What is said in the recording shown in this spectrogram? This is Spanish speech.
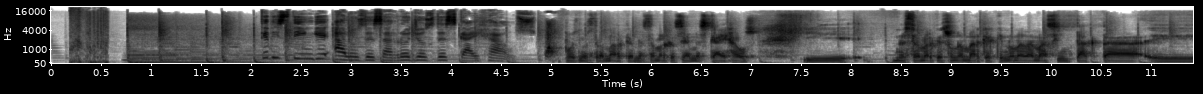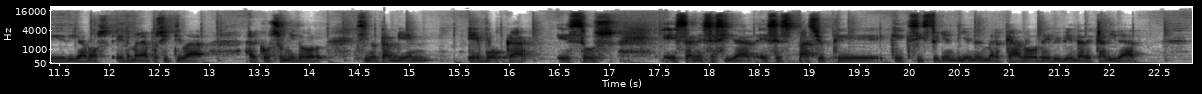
¿Qué distingue a los desarrollos de Sky House? Pues nuestra marca, nuestra marca se llama Sky House y nuestra marca es una marca que no nada más impacta, eh, digamos, de manera positiva al consumidor, sino también evoca esos, esa necesidad, ese espacio que, que existe hoy en día en el mercado de vivienda de calidad,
